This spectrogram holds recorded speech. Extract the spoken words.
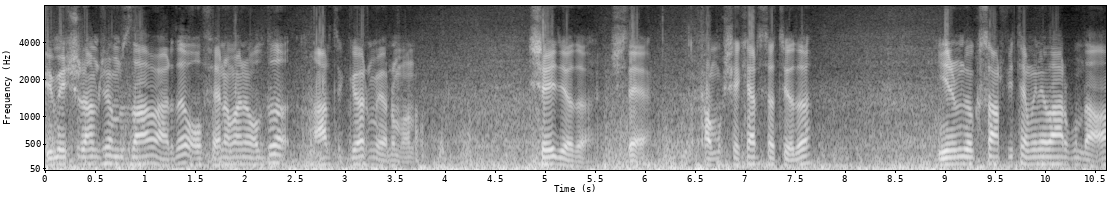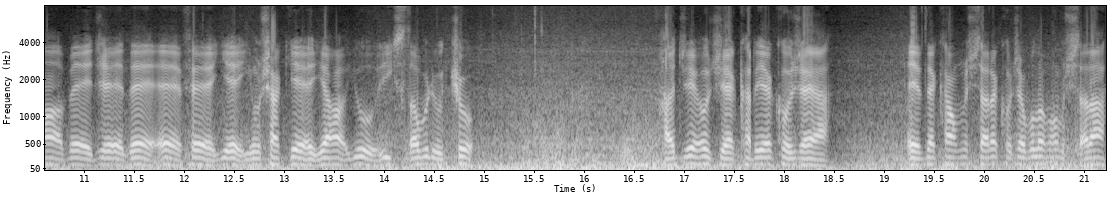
Bir meşhur amcamız daha vardı. O fenomen oldu. Artık görmüyorum onu. Şey diyordu işte pamuk şeker satıyordu. 29 harf vitamini var bunda. A, B, C, D, E, F, G, yumuşak Y, Ya, U, X, W, Q. Hacıya hocaya, karıya kocaya. Evde kalmışlara, koca bulamamışlara.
